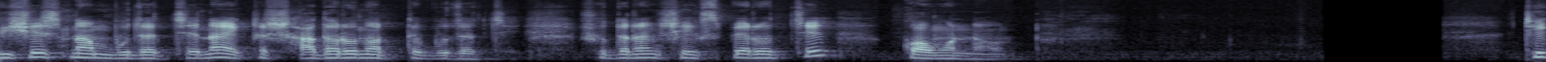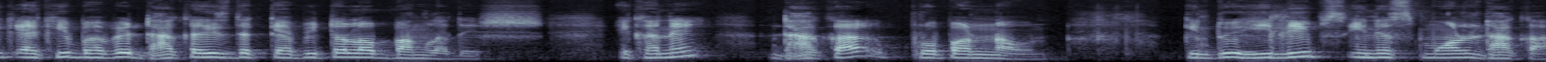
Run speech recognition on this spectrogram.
বিশেষ নাম বোঝাচ্ছে না, একটা সাধারণ অর্থে বোঝাচ্ছে। সুতরাং শেক্সপিয়ার হচ্ছে কমন নাউন ঠিক একইভাবে Dhaka is the capital of Bangladesh এখানে ঢাকা প্রপার নাউন কিন্তু he lives in a small Dhaka.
